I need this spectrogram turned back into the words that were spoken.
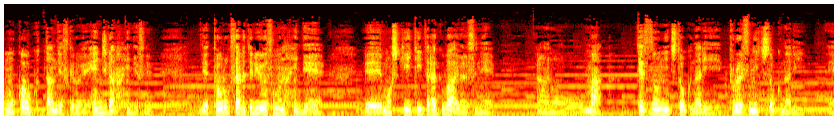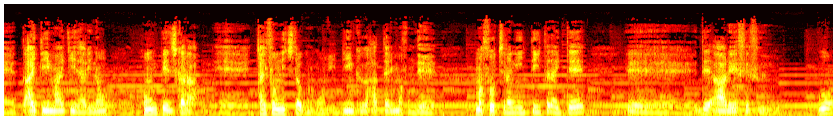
もう一回送ったんですけど、返事がないんですね。で、登録されてる様子もないんで、えー、もし聞いていただく場合はですね、あの、まあ、鉄道日トークなり、プロレス日トークなり、えっ、と、IT マイティなりのホームページから、えー、体操日トークの方にリンクが貼ってありますんで、まあ、そちらに行っていただいて、えー、で、RSS を、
